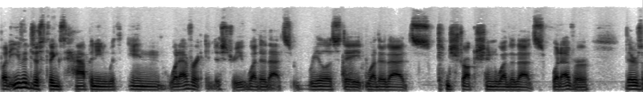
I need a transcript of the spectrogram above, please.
but even just things happening within whatever industry, whether that's real estate, whether that's construction, whether that's whatever, there's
